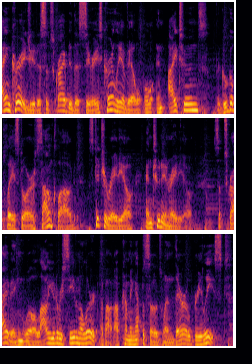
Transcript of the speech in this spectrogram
I encourage you to subscribe to this series currently available in iTunes, the Google Play Store, SoundCloud, Stitcher Radio, and TuneIn Radio. Subscribing will allow you to receive an alert about upcoming episodes when they're released.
